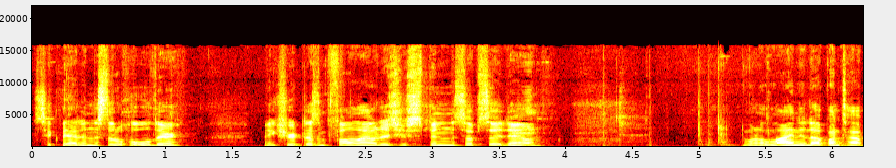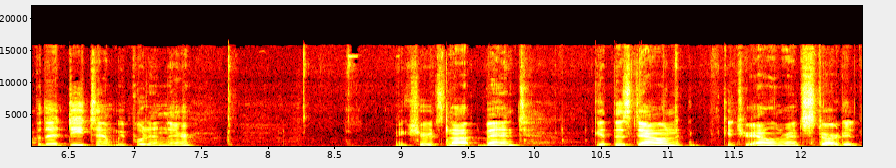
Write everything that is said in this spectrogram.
Stick that in this little hole there. Make sure it doesn't fall out as you're spinning this upside down. You want to line it up on top of that detent we put in there. Make sure it's not bent. Get this down, get your Allen wrench started.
